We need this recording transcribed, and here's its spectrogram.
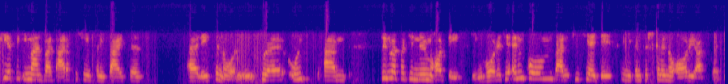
gee vir iemand wat 30% van die tyd is uh, lesenaar nie. So ons um, doen ook wat jy noem hot desking. Waar as jy inkom, dan kies jy 'n desk en jy kan verskillende areas sit.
